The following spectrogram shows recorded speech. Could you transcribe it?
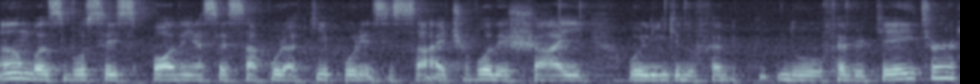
Ambas vocês podem acessar por aqui, por esse site. Eu vou deixar aí o link do, Fab, do Fabricator.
